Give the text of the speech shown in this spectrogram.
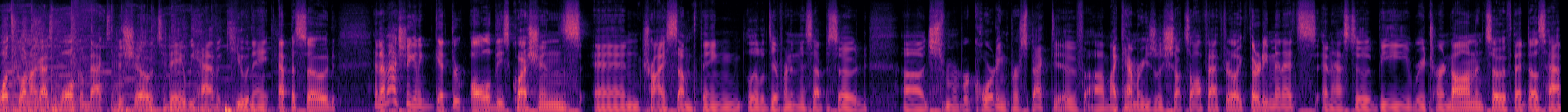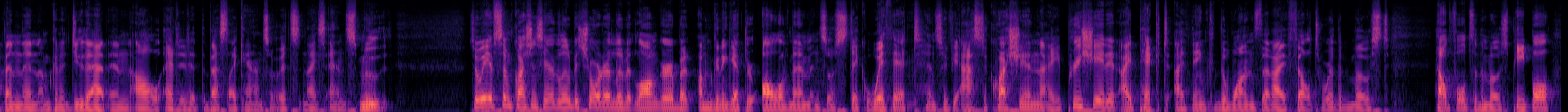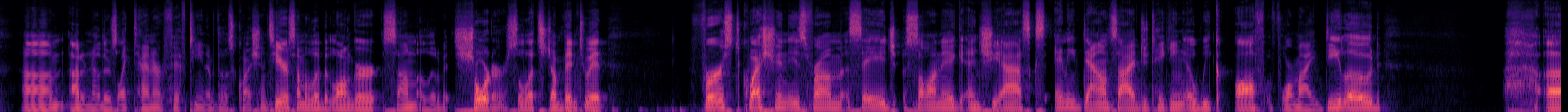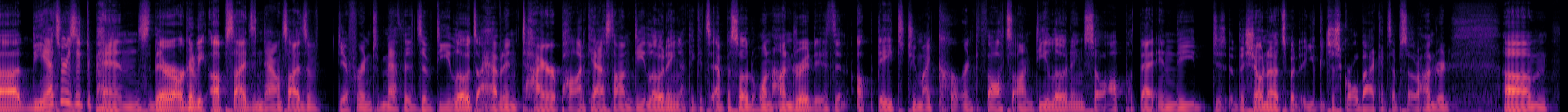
What's going on, guys? Welcome back to the show. Today we have a Q&A episode, and I'm actually going to get through all of these questions and try something a little different in this episode, uh, just from a recording perspective. Uh, my camera usually shuts off after like 30 minutes and has to be returned on, and so if that does happen, then I'm going to do that, and I'll edit it the best I can so it's nice and smooth. So we have some questions here, a little bit shorter, a little bit longer, but I'm going to get through all of them. And so stick with it. And so if you asked a question, I appreciate it. I picked, I think, the ones that I felt were the most helpful to the most people. Um, I don't know, there's like 10 or 15 of those questions here, some a little bit longer, some a little bit shorter. So let's jump into it. First question is from Sage Sonig, and she asks Any downside to taking a week off for my deload? Uh, the answer is it depends. There are going to be upsides and downsides of different methods of deloads. I have an entire podcast on deloading. I think it's episode 100 is an update to my current thoughts on deloading. So I'll put that in the the show notes, but you could just scroll back. It's episode 100. Um,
